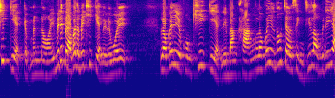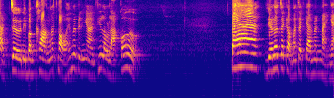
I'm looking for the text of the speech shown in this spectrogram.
ขี้เกียจกับมันน้อย ไม่ได้แปลว่าจะไม่ขี้เกียจเลยนะเว้ยเราก็ยังคงขี้เกียจในบางครั้ง เราก็ยังต้องเจอสิ่งที่เราไม่ได้อยากเจอในบางครั้งต่อให้มันเป็นงานที่เรารักก็เถอะ แต่เดี๋ยวเราจะกลับมาจัดการมันใหม่ไง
